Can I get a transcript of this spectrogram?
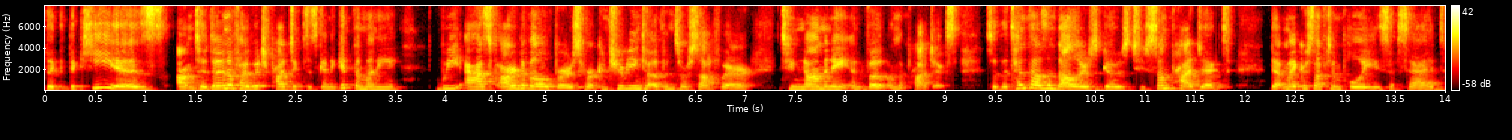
the, the key is um, to identify which project is going to get the money. We ask our developers who are contributing to open source software to nominate and vote on the projects. So the $10,000 goes to some project that Microsoft employees have said,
